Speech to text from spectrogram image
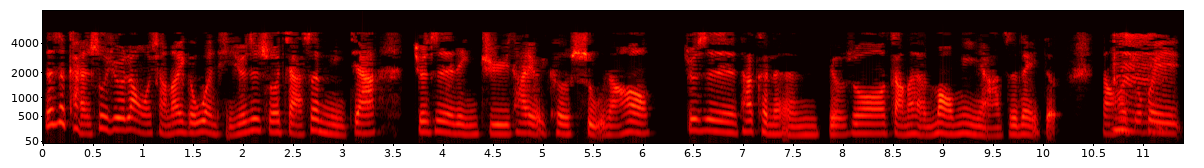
但是砍树就让我想到一个问题，就是说，假设你家就是邻居他有一棵树，然后就是他可能比如说长得很茂密啊之类的，然后就会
